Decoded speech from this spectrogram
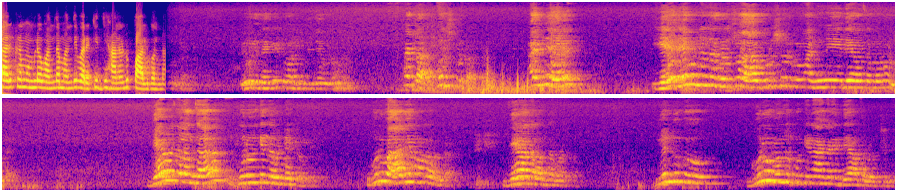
కార్యక్రమంలో వంద మంది వరకు ధ్యానులు పాల్గొన్నారు. దేవుడు అట్లా అయితే ఏ తెలుసు? ఆ పురుషుడు అన్ని దేవతల్లోనూ ఉంటారు దేవతలంతా గురువు కింద ఉండేటువంటి గురువు ఆధీనంలో ఉంటారు దేవతలంతా కూడా. ఎందుకు? గురువు ముందు పుట్టినాకని దేవతలు వచ్చింది.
